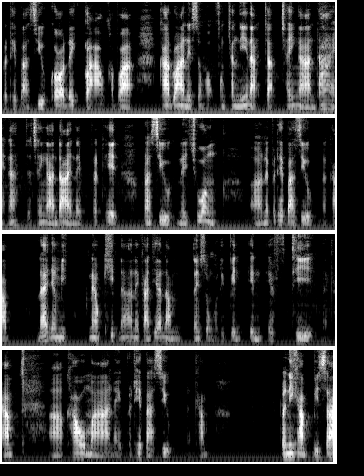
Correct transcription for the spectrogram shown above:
ประเทศบราซิลก็ได้กล่าวครับว่าคาดว่าในส่วนของฟังก์ชันนี้นะจะใช้งานได้นะจะใช้งานได้ในประเทศบราซิลในช่วงในประเทศบราซิลนะครับและยังมี แนวคิดนะในการที่จะนำในส่วนของที่เป็น NFT นะครับเข้ามาในประเทศบราซิลนะครับตอนนี้ครับวีซ่า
